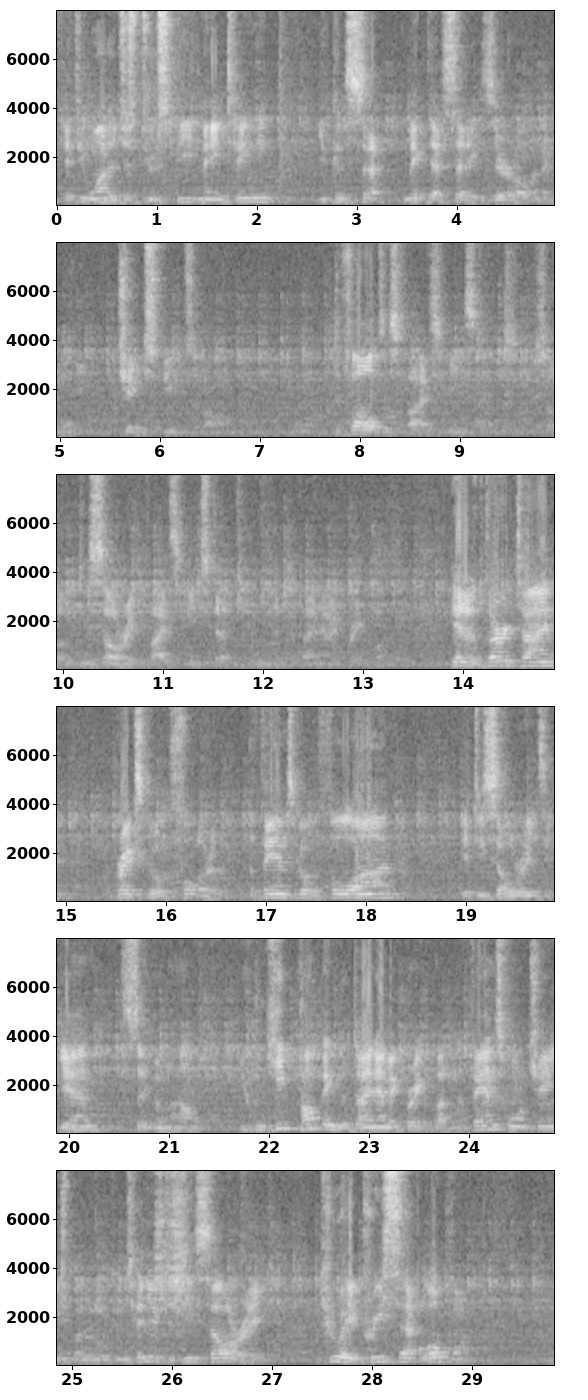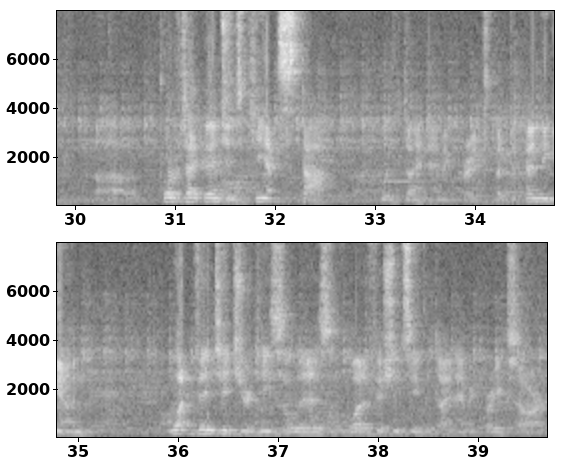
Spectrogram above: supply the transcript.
If you want to just do speed maintaining, you can set, make that setting zero and it won't change speeds at all. Default is five speed steps, so decelerate five speed steps when you hit the dynamic brake button. Hit it a third time, brakes go to full, or the fans go to full on, it decelerates again, same amount. You can keep pumping the dynamic brake button, the fans won't change, but it'll continue to decelerate to a preset low point. Uh, Prototype engines can't stop with dynamic brakes, but depending on what vintage your diesel is and what efficiency the dynamic brakes are,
